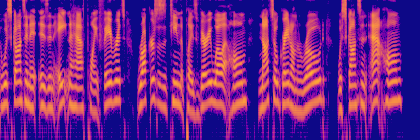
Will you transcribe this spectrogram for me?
Wisconsin is an eight and a half point favorites. Rutgers is a team that plays very well at home, not so great on the road. Wisconsin at home,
